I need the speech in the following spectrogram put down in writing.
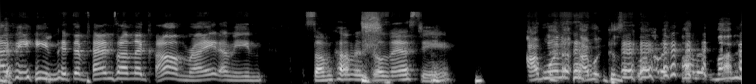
I mean, it depends on the cum, right? I mean, some cum is real nasty. I want to, I because a, lot of- a lot of- a lot of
